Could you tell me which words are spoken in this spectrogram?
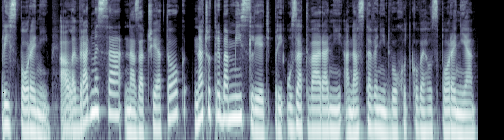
pri sporení. Ale vraťme sa na začiatok, na čo treba myslieť pri uzatváraní a nastavení dôchodkového sporenia.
